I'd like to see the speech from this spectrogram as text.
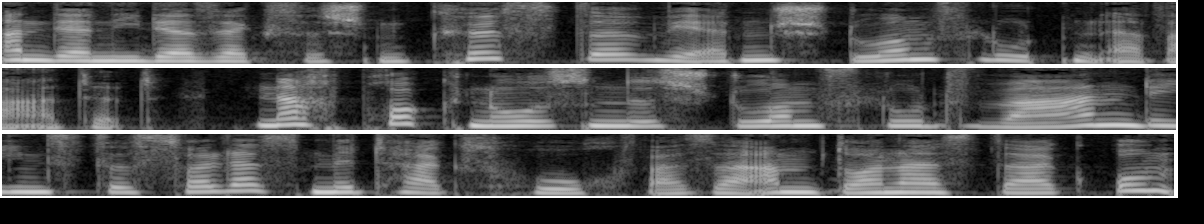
An der niedersächsischen Küste werden Sturmfluten erwartet. Nach Prognosen des Sturmflutwarndienstes soll das Mittagshochwasser am Donnerstag um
